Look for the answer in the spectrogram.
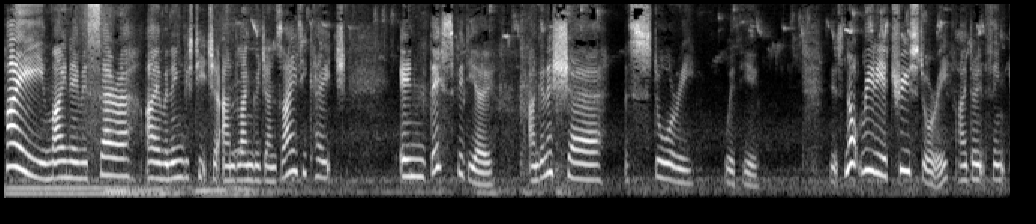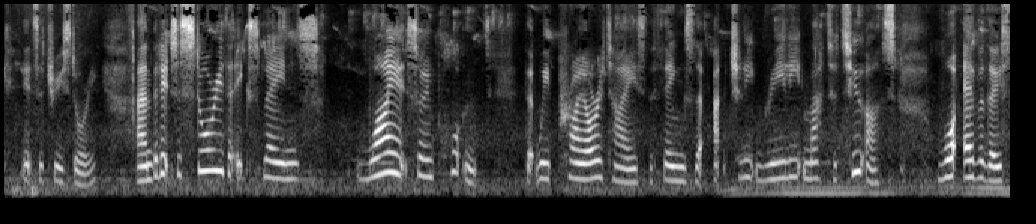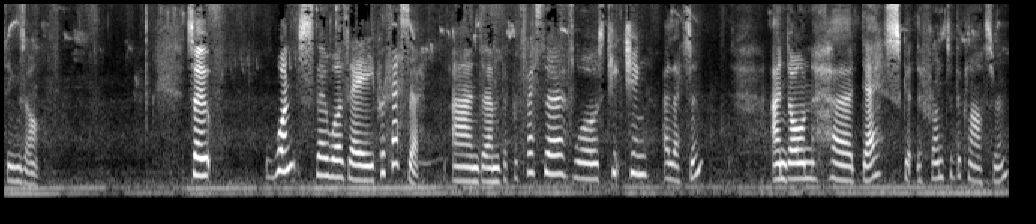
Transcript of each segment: Hi, my name is Sarah. I am an English teacher and language anxiety coach. In this video, I'm going to share a story with you. It's not really a true story. I don't think it's a true story. Um, but it's a story that explains why it's so important that we prioritize the things that actually really matter to us, whatever those things are. So once there was a professor and um, the professor was teaching a lesson and on her desk at the front of the classroom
